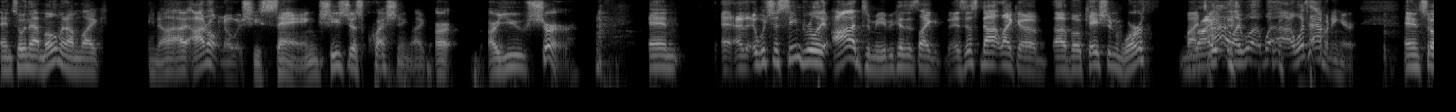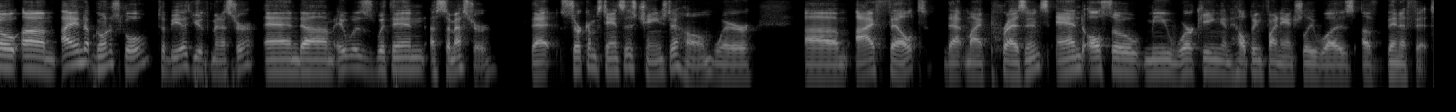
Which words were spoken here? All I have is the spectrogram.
and so in that moment, I'm like, you know, I, I don't know what she's saying. She's just questioning, like, are are you sure? And which just seemed really odd to me because it's like, is this not like a, a vocation worth my Right. time? Like, what, what uh, what's happening here? And so um, I ended up going to school to be a youth minister, and um, it was within a semester that circumstances changed at home where um, I felt that my presence and also me working and helping financially was of benefit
